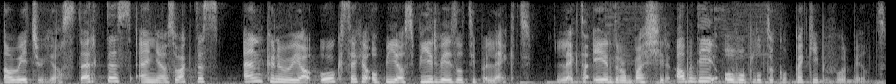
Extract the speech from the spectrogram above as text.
Dan weet je jouw sterktes en jouw zwaktes en kunnen we jou ook zeggen op wie jouw spiervezeltype lijkt. Lijkt dat eerder op Bashir Abdi of op Lotte Kopecky bijvoorbeeld?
